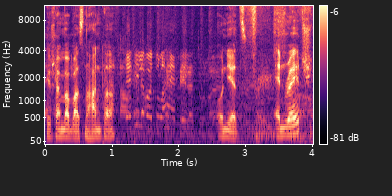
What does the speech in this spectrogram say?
Hier scheinbar war es ein Hunter. Und jetzt. Enrage.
